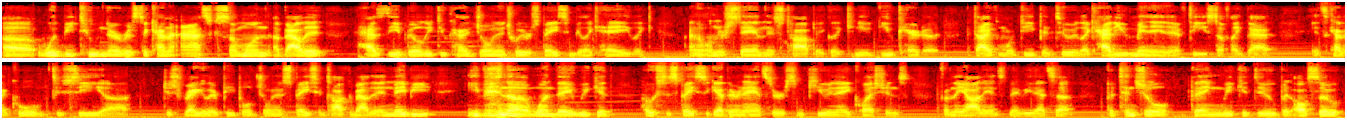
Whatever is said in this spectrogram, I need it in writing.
uh, would be too nervous to kind of ask someone about it has the ability to kind of join a Twitter space and be like, hey, like I don't understand this topic. Like, can you do you care to dive more deep into it? Like, how do you mint NFT stuff like that? It's kind of cool to see uh, just regular people join a space and talk about it, and maybe even uh, one day we could host a space together and answer some Q and A questions from the audience. Maybe that's a potential thing we could do. But also,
